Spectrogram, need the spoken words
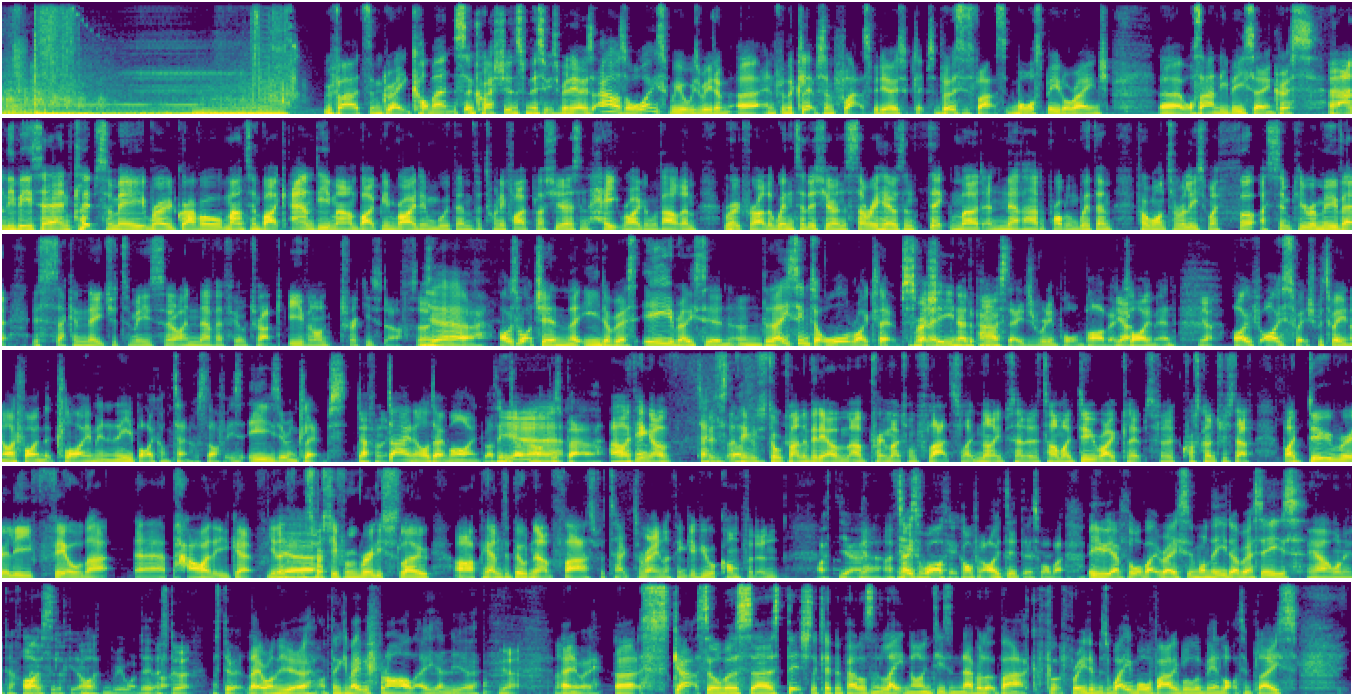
We've had some great comments and questions from this week's videos. As always, we always read them. Uh, and from the clips and flats videos, clips versus flats, more speed or range. Uh, what's Andy B saying, Chris? Uh, Andy B saying, clips for me, road, gravel, mountain bike and e-mountain bike. Been riding with them for 25 plus years and hate riding without them. Rode throughout the winter this year in the Surrey Hills in thick mud and never had a problem with them. If I want to release my foot, I simply remove it. It's second nature to me, so I never feel trapped, even on tricky stuff. So Yeah, I was watching the E EWSE racing, and they seem to all ride clips. Especially, Really? you know, the power stage is a really important part of it. Yeah. Climbing. Yeah. I've I switched between. I find that climbing an e-bike on technical stuff is easier in clips. Definitely. Downhill, I don't mind, but I think going up is better. Oh, I think I've. Techie I think we just talked about in the video. I'm, I'm pretty much on flats like 90% of the time. I do ride clips for cross country stuff, but I do really feel that uh, power that you get. You know, Yeah. especially from really slow RPM to building up fast for tech terrain. I think if you were confident, I, yeah, Yeah, I it takes a while to get confident. I did this while back. Have you ever thought about racing one of the EWSEs? yeah, I want to I definitely. was looking. I really want to do that. Let's do it. Let's do it later on in the year. I'm thinking maybe finale end of year. Yeah. Anyway, uh, Scat Silvers says, ditch the clipping pedals in the late 90s and never look back. Foot freedom is way more valuable than being locked in place.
